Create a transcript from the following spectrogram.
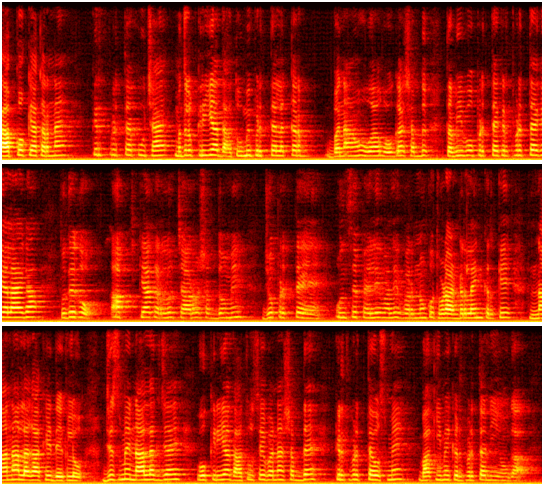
आपको क्या करना है? कृत प्रत्यय पूछा है। मतलब क्रिया धातु में प्रत्यय लगकर बना हुआ होगा शब्द, तभी वो प्रत्यय कृत प्रत्यय कहलाएगा। तो देखो, आप क्या कर लो, चारों शब्दों में जो प्रत्यय हैं, उनसे पहले वाले वर्णों को थोड़ा अंडरलाइन करके नाना लगा के देख लो। जिसमें ना लग जाए, वो क्रिया धातु से बना शब्द है कृत प्रत्यय उसमें, बाकी में कृत प्रत्यय नहीं होगा।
